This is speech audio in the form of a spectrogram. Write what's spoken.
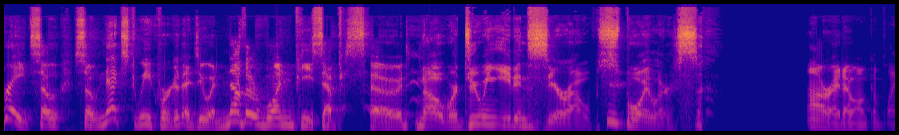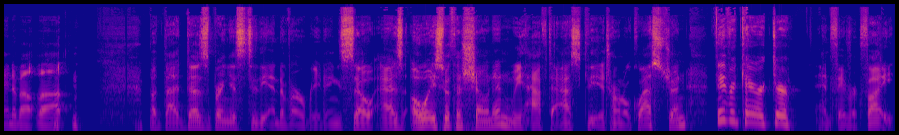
Great. So so next week we're gonna do another One Piece episode. No, we're doing Eden Zero. Spoilers. All right, I won't complain about that. but that does bring us to the end of our reading. So, as always with a shonen, we have to ask the eternal question favorite character and favorite fight.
